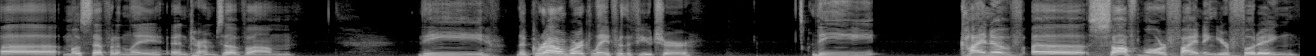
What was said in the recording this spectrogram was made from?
uh, most definitely in terms of um, the the groundwork laid for the future, the kind of uh, sophomore finding your footing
